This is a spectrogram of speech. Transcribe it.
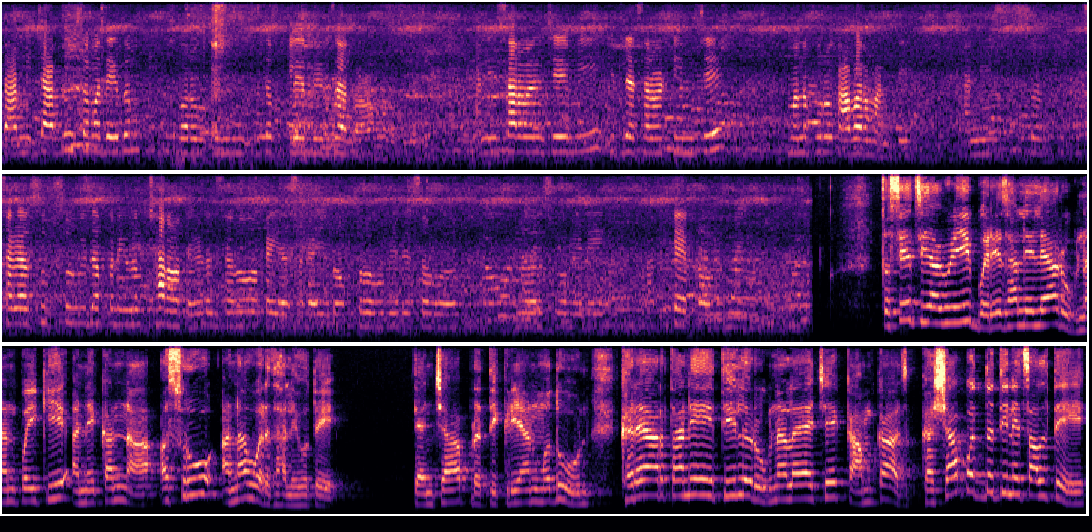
तर आम्ही चार दिवसामध्ये एकदम बरोबर एकदम क्लिअर झालो. आणि सर्वांचे मी इथल्या सर्व टीमचे मनपूर्वक आभार मानते. आणि स सगळ्या सुखसुविधा पण एकदम छान होत्या. एकदम सर्व काही असं काही डॉक्टर वगैरे सर्व नर्स वगैरे बाकी काही प्रॉब्लेम नाही. तसेच यावेळी बरे झालेल्या रुग्णांपैकी अनेकांना अश्रू अनावर झाले होते. त्यांच्या प्रतिक्रियांमधून खऱ्या अर्थाने येथील रुग्णालयाचे कामकाज कशा पद्धतीने चालते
